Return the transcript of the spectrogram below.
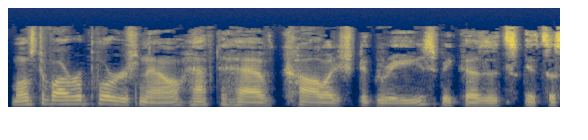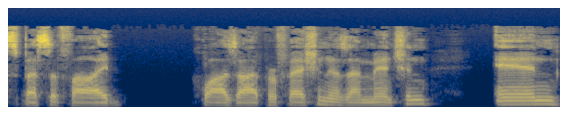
most of our reporters now have to have college degrees because it's it's a specified quasi profession, as I mentioned. And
